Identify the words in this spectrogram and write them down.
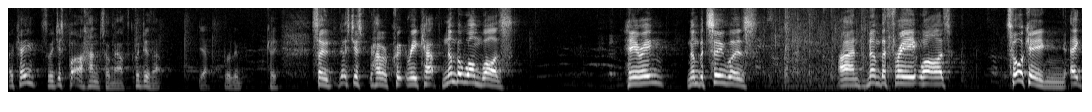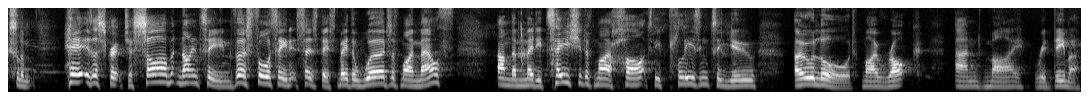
Okay, so we just put our hand to our mouth. Could we do that? Yeah, brilliant. Okay, so let's just have a quick recap. Number one was hearing, number two was, and number three was talking. Excellent. Here is a scripture Psalm 19, verse 14. It says this May the words of my mouth and the meditation of my heart be pleasing to you, O Lord, my rock and my redeemer.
